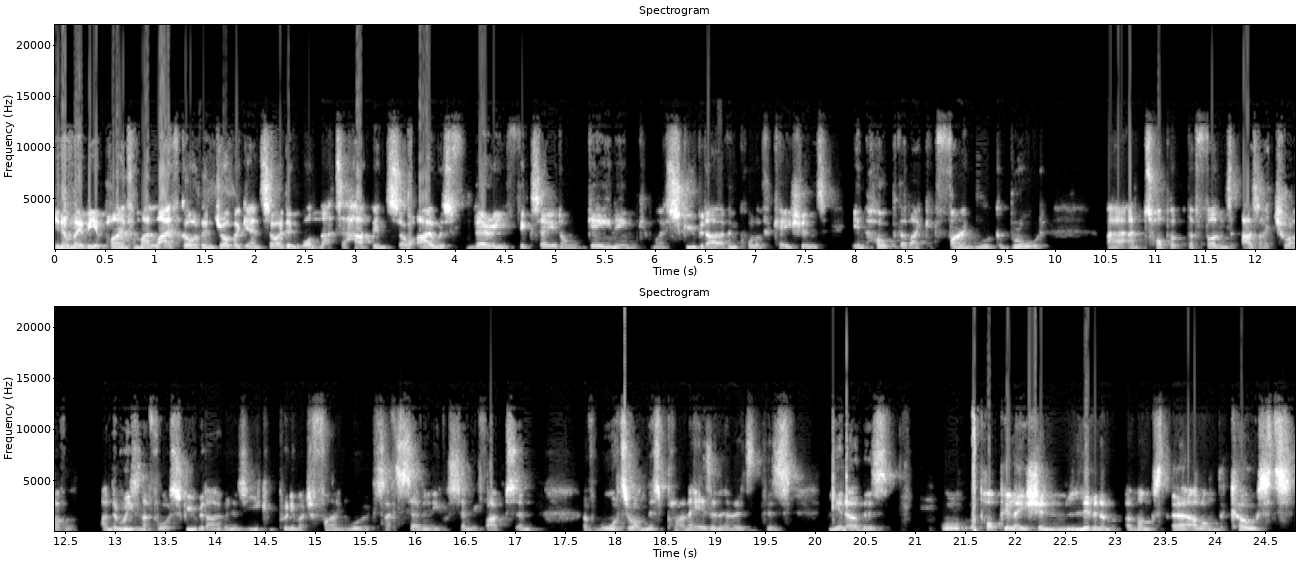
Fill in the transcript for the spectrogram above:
you know, maybe applying for my lifeguarding job again. So I didn't want that to happen. So I was very fixated on gaining my scuba diving qualifications in hope that I could find work abroad uh, and top up the funds as I travel. And the reason I thought scuba diving is you can pretty much find work. It's like 70 or 75% of water on this planet, isn't it? There's, there's you know, there's all the population living amongst uh, along the coasts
